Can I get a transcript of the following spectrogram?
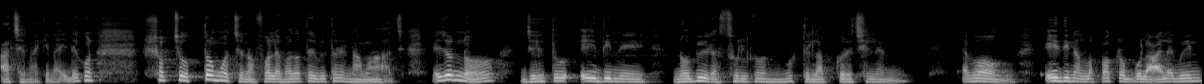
আছে নাকি নাই। দেখুন, সবচেয়ে উত্তম হচ্ছে নফল এবাদতের ভিতরে নামাজ। এজন্য যেহেতু এই দিনে নবী রাসুলগণ মুক্তি লাভ করেছিলেন এবং এই দিন আল্লাহ পাকরব্বুল আলমিন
